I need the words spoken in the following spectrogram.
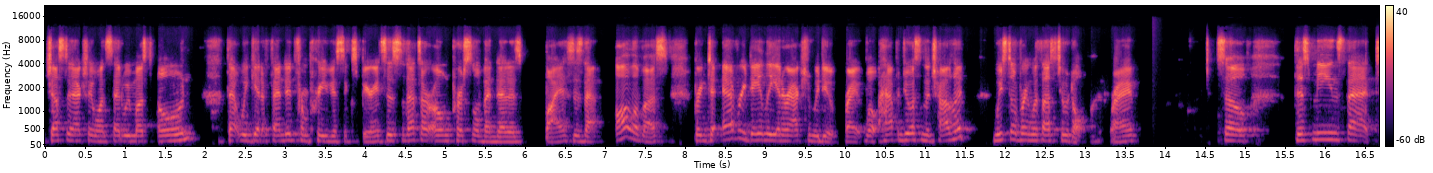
Justin actually once said, we must own that we get offended from previous experiences. So that's our own personal vendettas biases that all of us bring to every daily interaction we do, right? What happened to us in the childhood, we still bring with us to adulthood, right? So this means that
